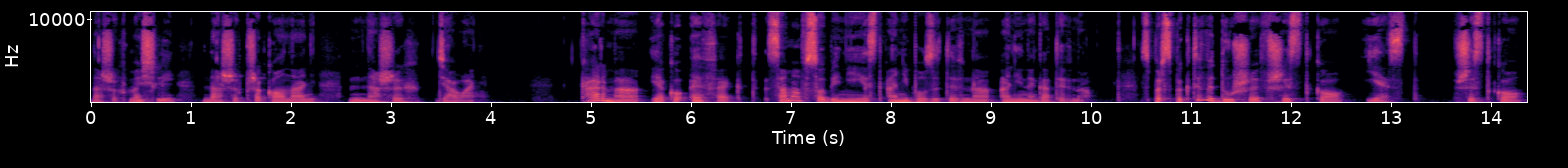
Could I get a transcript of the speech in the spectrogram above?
naszych myśli, naszych przekonań, naszych działań. Karma jako efekt sama w sobie nie jest ani pozytywna, ani negatywna. Z perspektywy duszy wszystko jest, wszystko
